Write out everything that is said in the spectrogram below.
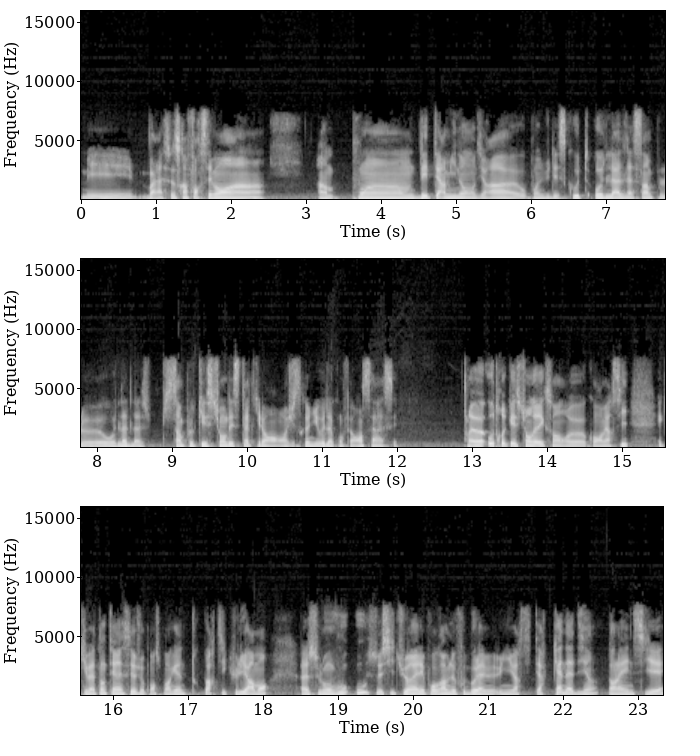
Mais voilà, ce sera forcément un, un point déterminant, on dira, euh, au point de vue des scouts, au-delà de la simple, euh, au-delà de la simple question des stats qu'il a enregistrés au niveau de la conférence AAC. Euh, autre question d'Alexandre euh, qu'on remercie et qui va t'intéresser, je pense, Morgan, tout particulièrement. selon vous, où se situeraient les programmes de football universitaire canadiens dans la NCA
